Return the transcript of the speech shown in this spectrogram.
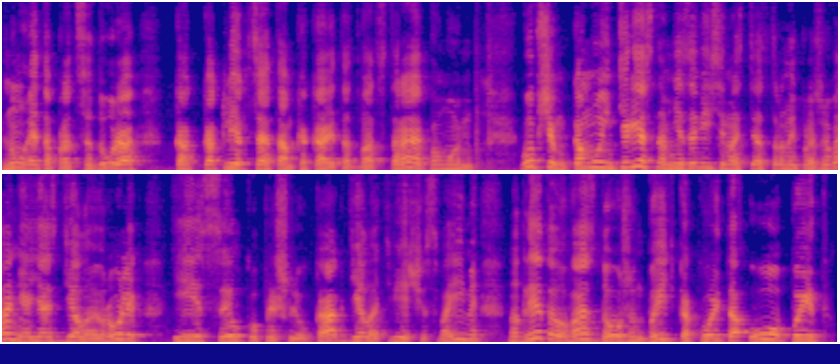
ну эта процедура, как, как лекция там какая-то 22 по-моему, в общем, кому интересно, вне зависимости от страны проживания, я сделаю ролик и ссылку пришлю, как делать вещи своими. Но для этого у вас должен быть какой-то опыт.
